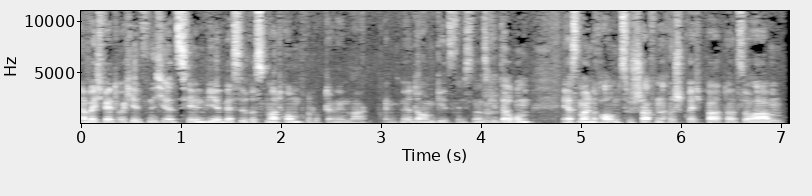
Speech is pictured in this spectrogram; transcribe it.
aber ich werde euch jetzt nicht erzählen, wie ihr bessere Smart Home Produkte an den Markt bringt. Ne? Darum geht's nicht. Sondern es geht darum, erstmal einen Raum zu schaffen, einen Ansprechpartner zu haben,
